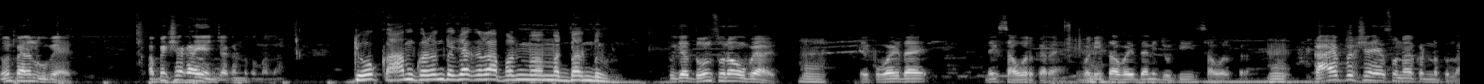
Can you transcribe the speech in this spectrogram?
दोन पॅनल उभे आहेत. अपेक्षा काय आहे यांच्याकडनं तुम्हाला? तो काम करून त्याच्याकडे आपण म- मतदान देऊ. तुझ्या दोन सुना उभ्या आहेत. एक वैद आहे आणि एक सावरकर आहे. वनिता वैद्य आणि ज्योती सावरकर. काय अपेक्षा आहे या सुनाकडनं तुला?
